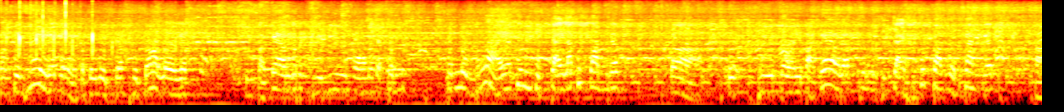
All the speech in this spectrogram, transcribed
บอลคืนให้ครับโอ้โหประตูหลุดครับสุดยอดเลยครับทีมปากแก้วนี่ก็เป็นทีมที่ฟอร์มมาจากคนคนหนุ่มทั้งหลายครับที่มีจิตใจรักฟุตบอลครับ ก็คุมทีมโดยปากแก้วครับที่มีจิตใจรักฟุตบอลเหมือนกันครับป๋า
